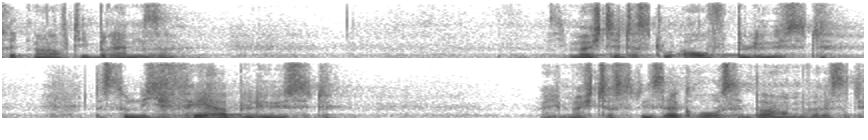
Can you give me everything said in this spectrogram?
tritt mal auf die Bremse. Ich möchte, dass du aufblühst, dass du nicht verblühst. Ich möchte, dass du dieser große Baum wirst.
